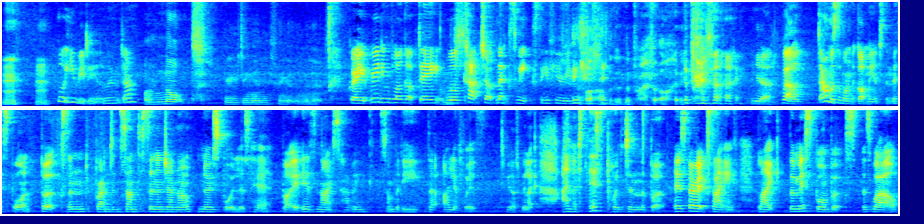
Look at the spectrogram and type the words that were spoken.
Hmm, hmm. What are you reading at the moment, Dan? I'm not reading anything at the minute. Great reading vlog update. I'm we'll catch up next week, see if you're reading Well, anything. other than the private eye. The private eye. Yeah. Well, Dan was the one that got me into the Mistborn books and Brandon Sanderson in general. No spoilers here, but it is nice having somebody that I live with to be able to be like, I'm at this point in the book. And it's very exciting. Like the Mistborn books as well,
